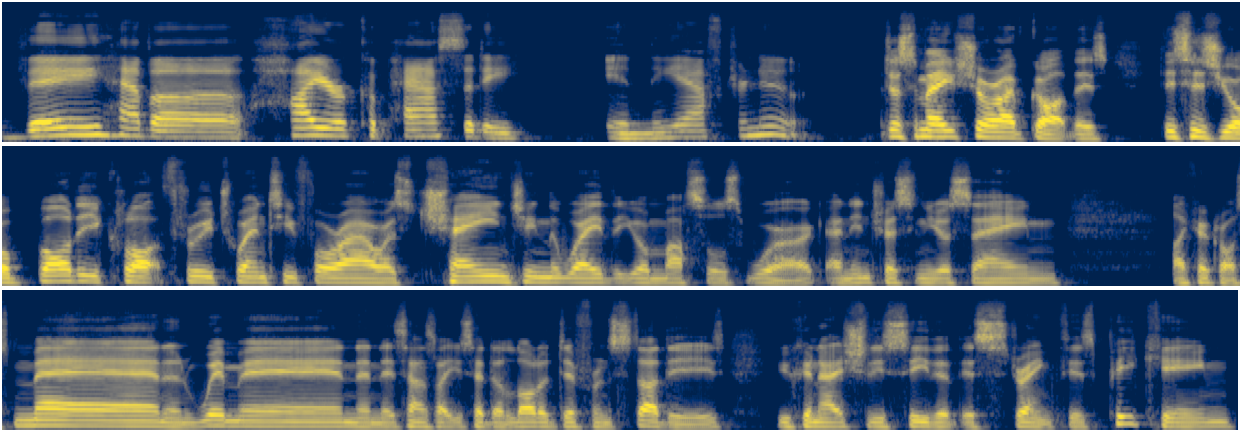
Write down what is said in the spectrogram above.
they have a higher capacity in the afternoon. Just to make sure I've got this, this is your body clock through 24 hours, changing the way that your muscles work. And interesting, you're saying like across men and women, and it sounds like you said a lot of different studies, you can actually see that this strength is peaking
